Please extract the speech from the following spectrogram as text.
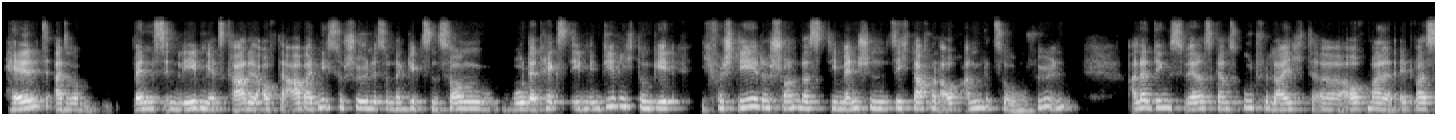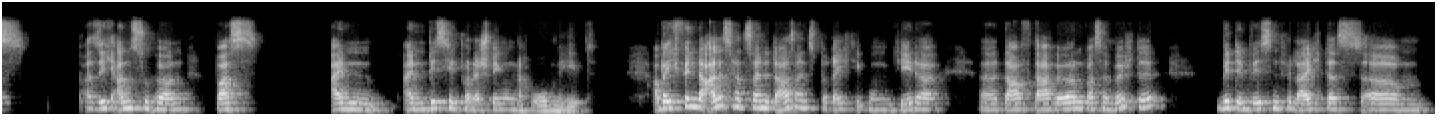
hält. Also wenn es im Leben jetzt gerade auf der Arbeit nicht so schön ist und dann gibt es einen Song, wo der Text eben in die Richtung geht. Ich verstehe das schon, dass die Menschen sich davon auch angezogen fühlen. Allerdings wäre es ganz gut, vielleicht äh, auch mal etwas sich anzuhören, was einen ein bisschen von der Schwingung nach oben hebt. Aber ich finde, alles hat seine Daseinsberechtigung. Jeder äh, darf da hören, was er möchte, mit dem Wissen vielleicht, dass ähm,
